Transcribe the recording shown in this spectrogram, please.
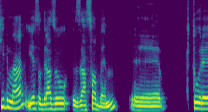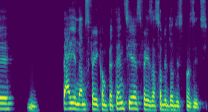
firma jest od razu zasobem, e, który daje nam swoje kompetencje, swoje zasoby do dyspozycji.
